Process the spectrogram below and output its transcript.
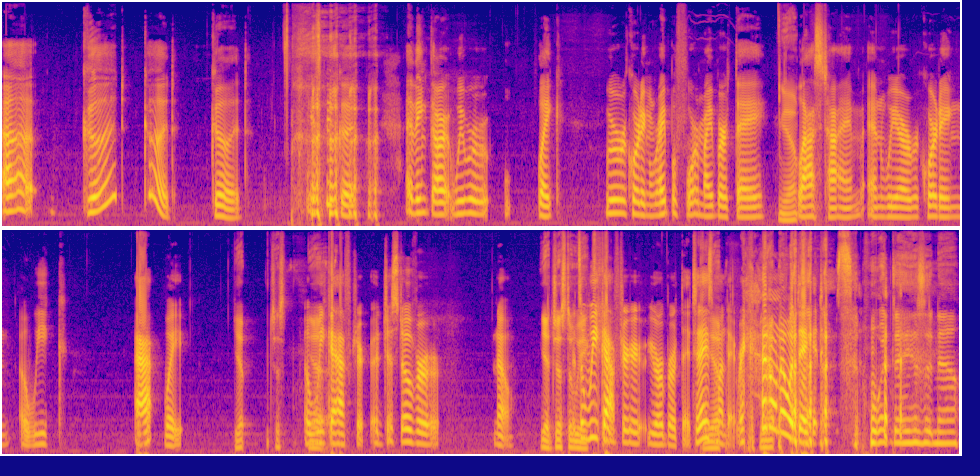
Uh, good, good, good. It's been good. I think our, we were like, we were recording right before my birthday Yeah. last time, and we are recording a week at wait Yep. Just a yeah. week after, uh, just over. No, Yeah, just a it's week. It's a week after your birthday. Today's Yep. Monday, right? I don't know what day it is. what day is it now?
